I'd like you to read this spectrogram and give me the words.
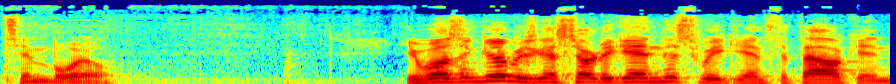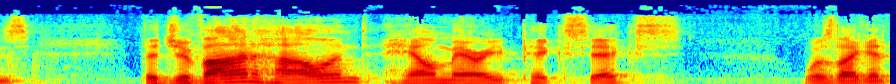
Tim Boyle. He wasn't good, but he's going to start again this week against the Falcons. The Jevon Holland Hail Mary pick six was like an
